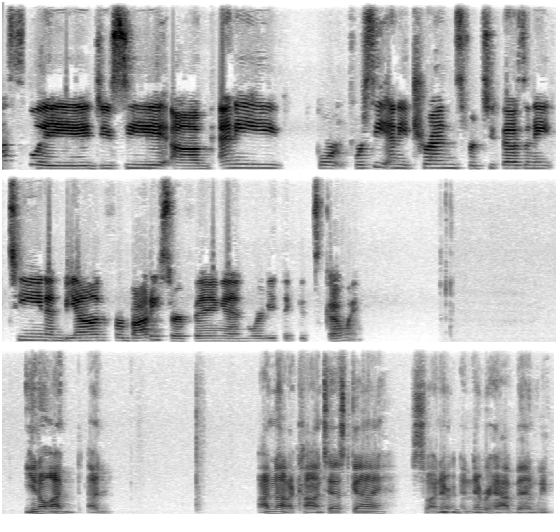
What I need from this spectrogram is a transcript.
lastly, do you see um, any for foresee any trends for 2018 and beyond for body surfing, and where do you think it's going? You know, I'm I, I'm not a contest guy, so I never Mhm. I never have been. We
